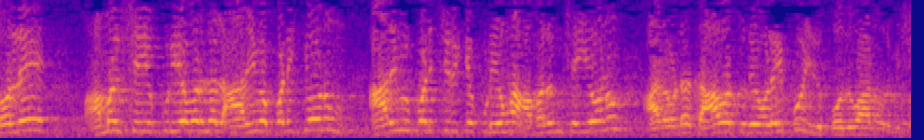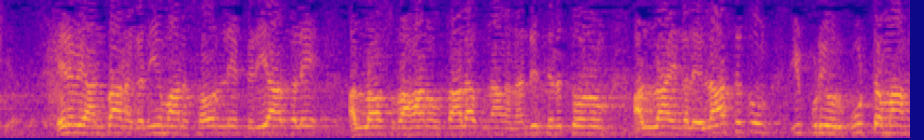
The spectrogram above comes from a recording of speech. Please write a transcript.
சொல்லே அமல் செய்யக்கூடியவர்கள் அறிவை படிக்கணும் அறிவு படிச்சிருக்கக்கூடியவங்க அமலும் செய்யணும் அதோட தாவத்துடைய உழைப்பு இது பொதுவான ஒரு விஷயம். எனவே அன்பான கண்ணியமான சோழர்களே பெரியார்களே அல்லாஹ் சுபகானோ தாலாக்கு நாங்க நன்றி செலுத்தணும். அல்லா எங்கள் எல்லாத்துக்கும் இப்படி ஒரு கூட்டமாக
